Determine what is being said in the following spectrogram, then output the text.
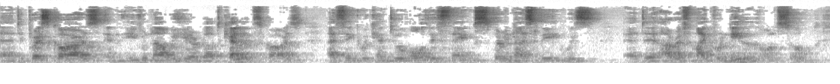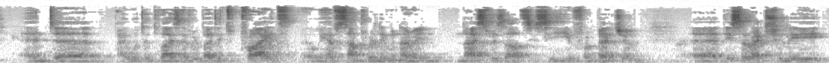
uh, depressed scars, and even now we hear about keloid scars, I think we can do all these things very nicely with uh, the RF micro needle also. And uh, I would advise everybody to try it. Uh, we have some preliminary nice results you see here from Belgium. Uh, these are actually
